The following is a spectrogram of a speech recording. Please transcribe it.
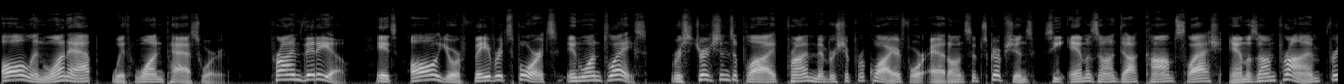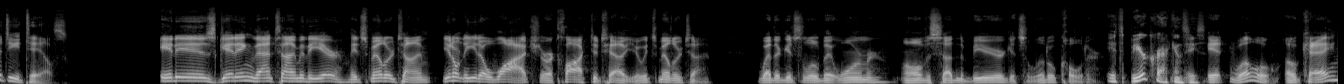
All in one app with one password. Prime Video. It's all your favorite sports in one place. Restrictions apply. Prime membership required for add-on subscriptions. See Amazon.com slash Amazon Prime for details. It is getting that time of the year. It's Miller time. You don't need a watch or a clock to tell you. It's Miller time. Weather gets a little bit warmer. All of a sudden, the beer gets a little colder. It's beer cracking season. It, it whoa, okay.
